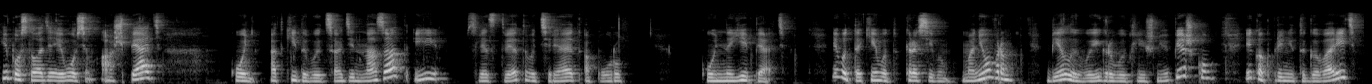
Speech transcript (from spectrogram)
И после ладья e8 h5 Конь откидывается один назад и вследствие этого теряет опору конь на Е5. И вот таким вот красивым маневром белые выигрывают лишнюю пешку. И, как принято говорить,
